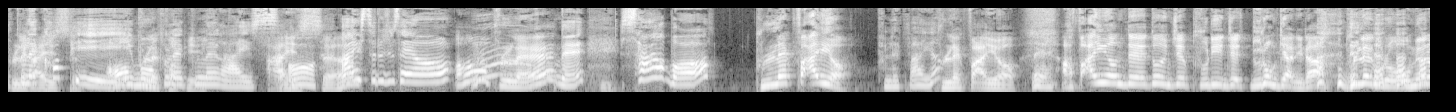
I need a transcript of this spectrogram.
블랙, 블랙 아이스. 커피. 어, 블랙, 블랙 커피. 블랙 아이스. 아이스. 어, 아이스를 주세요. 어, 블랙. 네. 4번. black fire. black fire? black fire. 네. 아, fire인데도 이제 불이 이제 누런 게 아니라 블랙으로 네. 오면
